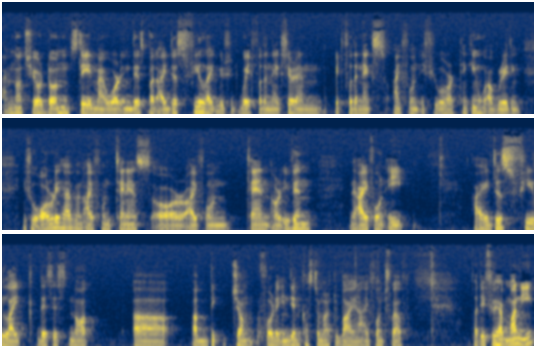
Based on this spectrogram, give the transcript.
I'm not sure don't stay in my word in this but i just feel like you should wait for the next year and wait for the next iphone if you are thinking of upgrading if you already have an iphone 10s or iphone 10 or even the iphone 8 i just feel like this is not uh, a big jump for the indian customer to buy an iphone 12 but if you have money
